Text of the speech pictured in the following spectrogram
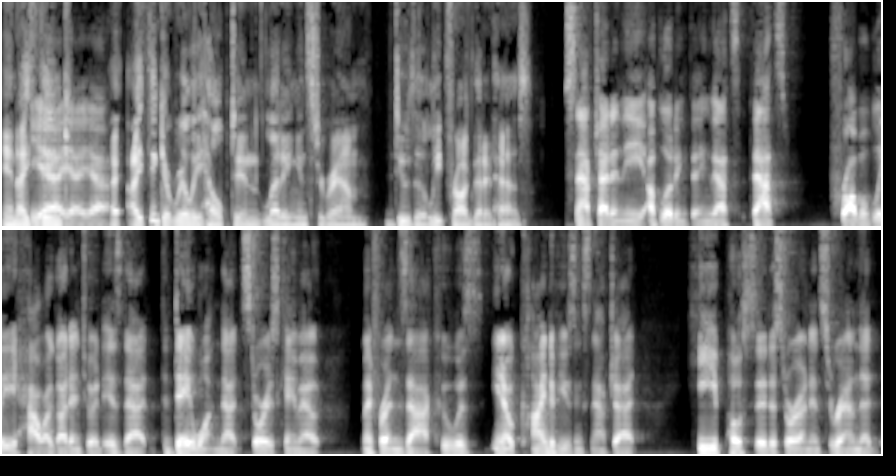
And I yeah, think, yeah, yeah. I, I think it really helped in letting Instagram do the leapfrog that it has. Snapchat and the uploading thing, that's, that's probably how I got into it is that the day one that stories came out, my friend Zach, who was, you know, kind of using Snapchat, he posted a story on Instagram that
